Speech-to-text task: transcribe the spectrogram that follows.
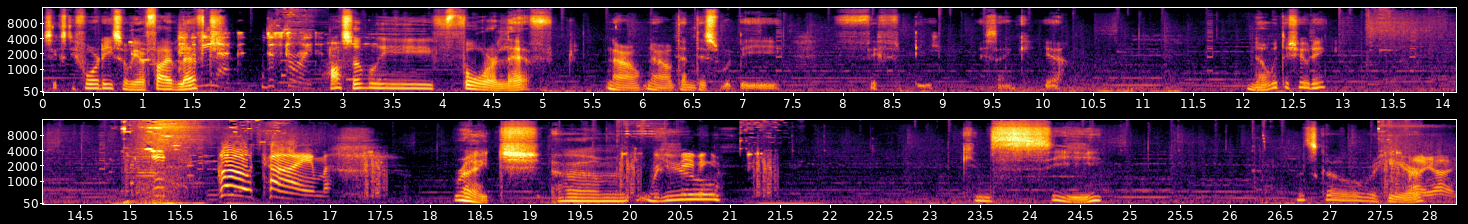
60 40, so we have five left. Possibly four left. No, no, then this would be 50, I think. Yeah. No with the shooting. It's go time. Right. Um, Receiving. you can see. Let's go over here. Aye, aye.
